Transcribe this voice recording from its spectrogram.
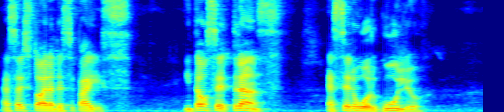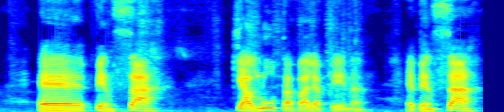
essa história desse país. Então, ser trans é ser um orgulho, é pensar que a luta vale a pena, é pensar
